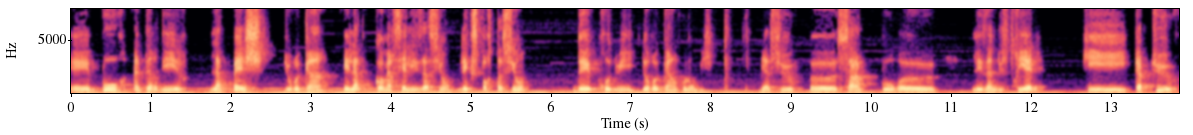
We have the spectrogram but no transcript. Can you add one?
et pour interdire la pêche du requin et la commercialisation, l'exportation des produits de requin en Colombie. Bien sûr, euh, ça pour euh, les industriels qui capturent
